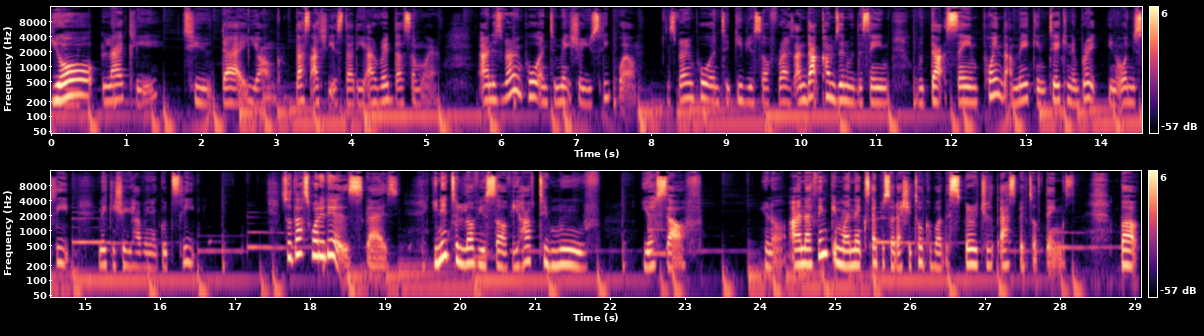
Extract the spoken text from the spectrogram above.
you're likely to die young. That's actually a study. I read that somewhere. And it's very important to make sure you sleep well. It's very important to give yourself rest. And that comes in with the same with that same point that i'm making taking a break you know when you sleep making sure you're having a good sleep. So that's what it is guys. You need to love yourself. You have to move yourself you know? And i think in my next episode i should talk about the spiritual aspect of things. But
